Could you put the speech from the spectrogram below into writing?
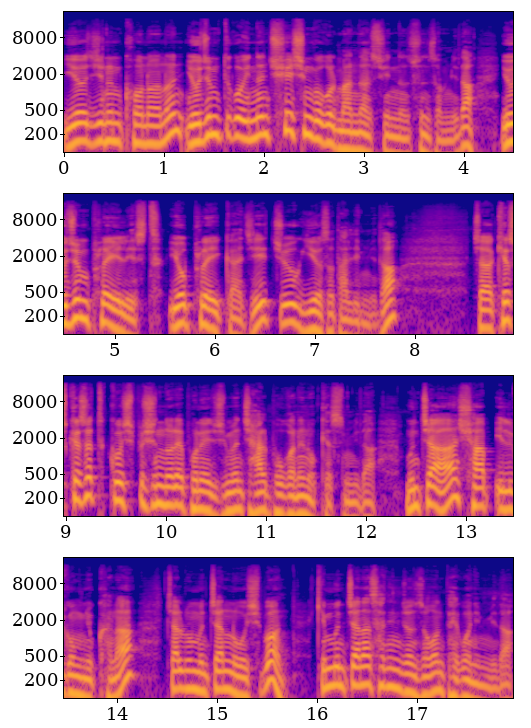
이어지는 코너는 요즘 뜨고 있는 최신곡을 만날 수 있는 순서입니다. 요즘 플레이리스트, 요 플레이까지 쭉 이어서 달립니다. 자, 계속해서 듣고 싶으신 노래 보내주시면 잘 보관해 놓겠습니다. 문자 1061, 짧은 문자는 50원, 긴 문자나 사진 전송은 100원입니다.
